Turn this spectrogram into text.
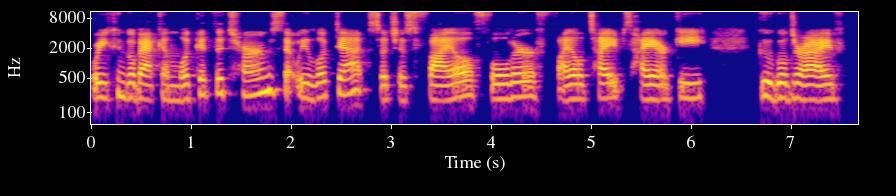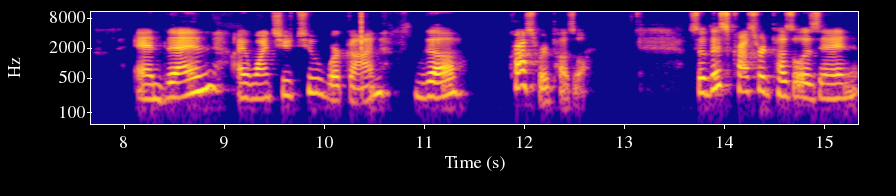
where you can go back and look at the terms that we looked at, such as file, folder, file types, hierarchy, Google Drive. And then I want you to work on the crossword puzzle. So this crossword puzzle is in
